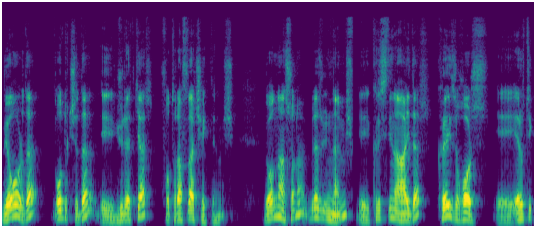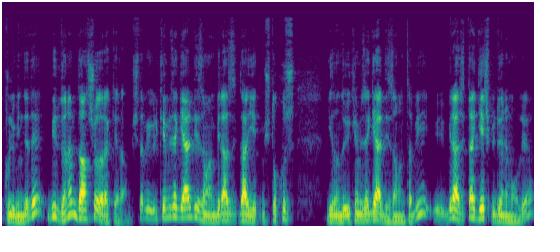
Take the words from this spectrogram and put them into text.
Ve orada oldukça da e, cüretkar fotoğraflar çektirmiş. Ve ondan sonra biraz ünlenmiş. E, Christina Haydar Crazy Horse e, erotik kulübünde de bir dönem dansçı olarak yer almış. Tabii ülkemize geldiği zaman birazcık daha 79 yılında ülkemize geldiği zaman tabii birazcık daha geç bir dönem oluyor.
